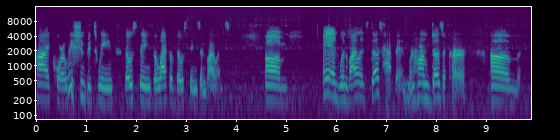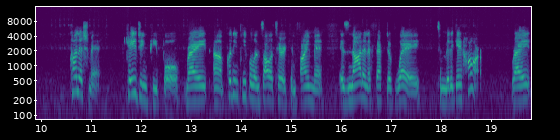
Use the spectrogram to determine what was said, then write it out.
high correlation between those things, the lack of those things, and violence. Um, and when violence does happen, when harm does occur, um, punishment, caging people, right, uh, putting people in solitary confinement is not an effective way to mitigate harm right?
